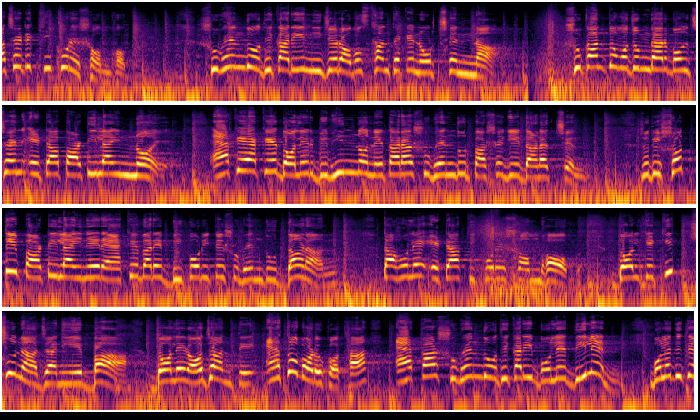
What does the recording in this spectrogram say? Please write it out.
আচ্ছা এটা কি করে সম্ভব? শুভেন্দু অধিকারী নিজের অবস্থান থেকে নড়ছেন না। সুকান্ত মজুমদার বলছেন, এটা পার্টি লাইন নয়। একে একে দলের বিভিন্ন নেতারা শুভেন্দুর পাশে গিয়ে দাঁড়াচ্ছেন। যদি সত্যি পার্টি লাইনের একেবারে বিপরীতে শুভেন্দু দাঁড়ান, তাহলে এটা কি করে সম্ভব? দলকে কিচ্ছু না জানিয়ে বা দলের অজান্তে এত বড় কথা একা শুভেন্দু অধিকারী বলে দিলেন, বলে দিতে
